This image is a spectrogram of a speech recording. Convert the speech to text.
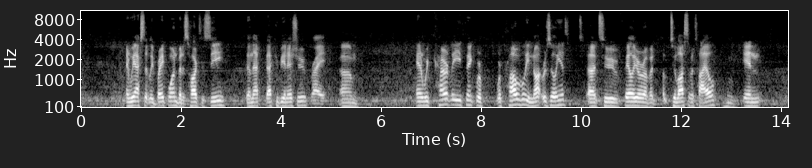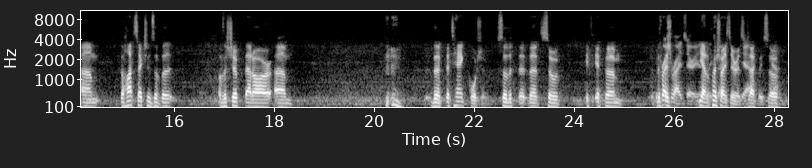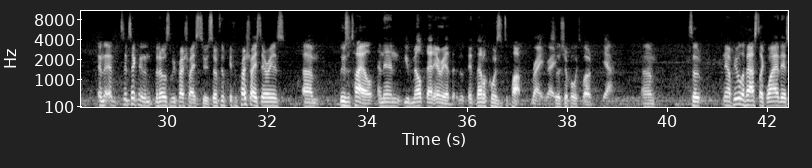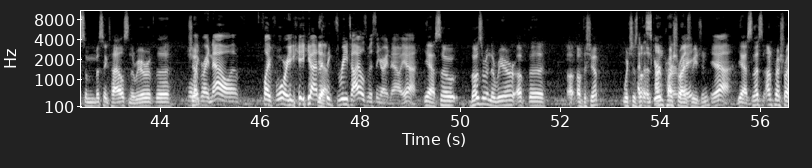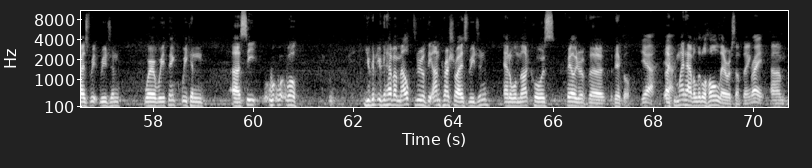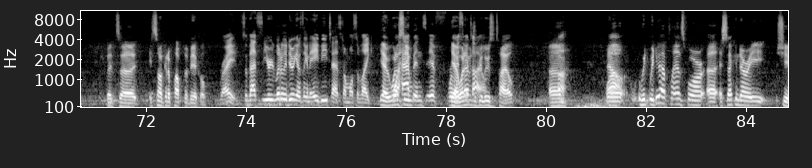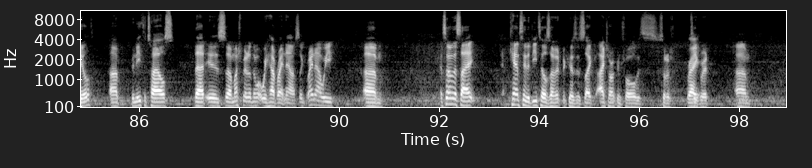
and we accidentally break one, but it's hard to see, then that that could be an issue. Right. Um, and we currently think we're we're probably not resilient uh, to failure of a to loss of a tile in um, the hot sections of the of the ship that are um, the the tank portion. So that the, the so if if um, The pressurized area. yeah, the pressurized areas, Yeah. exactly. So, and, and so technically, the, the nose will be pressurized too. So if the, if the pressurized areas um, lose a tile and then you melt that area, that'll cause it to pop. Right, right. So the ship will explode. yeah. Um, so now people have asked, like, why are there some missing tiles in the rear of the Well, ship? like right now, uh, Flight 4, you got, I think, three tiles missing right now. Yeah. Yeah. So those are in the rear of the uh, of the ship, which is not the an skirt part, unpressurized right? region. Yeah. Yeah, so that's an unpressurized re- region where we think we can uh, see. W- w- well, you can you can have a melt through of the unpressurized region, and it will not cause failure of the, the vehicle. Yeah. Like yeah. you might have a little hole there or something, Right. Um, but uh, it's not going to pop the vehicle. Right. So that's, you're literally doing it as like an A B test almost of like, Yeah, we what see- happens if we're yeah, what happens if we lose a tile? Um, Huh. Now, we, we do have plans for uh, a secondary shield uh, beneath the tiles that is uh, much better than what we have right now. So right now we, um, and some of this I can't say the details of it because it's like ITAR control, it's sort of Right. secret. Um,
